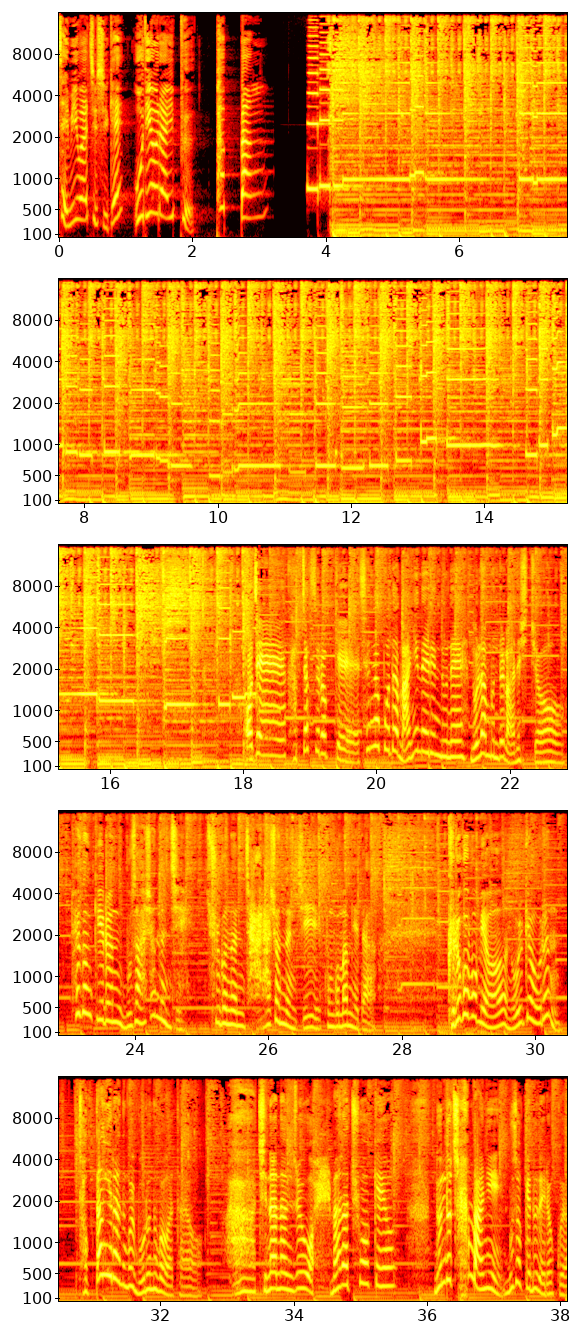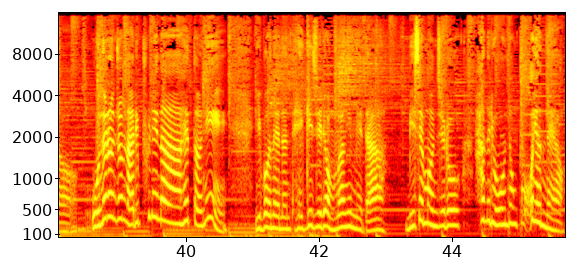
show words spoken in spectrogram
재미와 지식의 오디오 life 팟빵 어제 갑작스럽게 생각보다 많이 내린 눈에 놀란 분들 많으시죠. 퇴근길은 무사하셨는지, 출근은 잘 하셨는지 궁금합니다. 그러고 보면 올겨울은 적당이라는 걸 모르는 것 같아요. 아, 지난 한 주 얼마나 추웠게요. 눈도 참 많이 무섭게도 내렸고요. 오늘은 좀 날이 풀리나 했더니 이번에는 대기질이 엉망입니다. 미세먼지로 하늘이 온통 뿌였네요.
